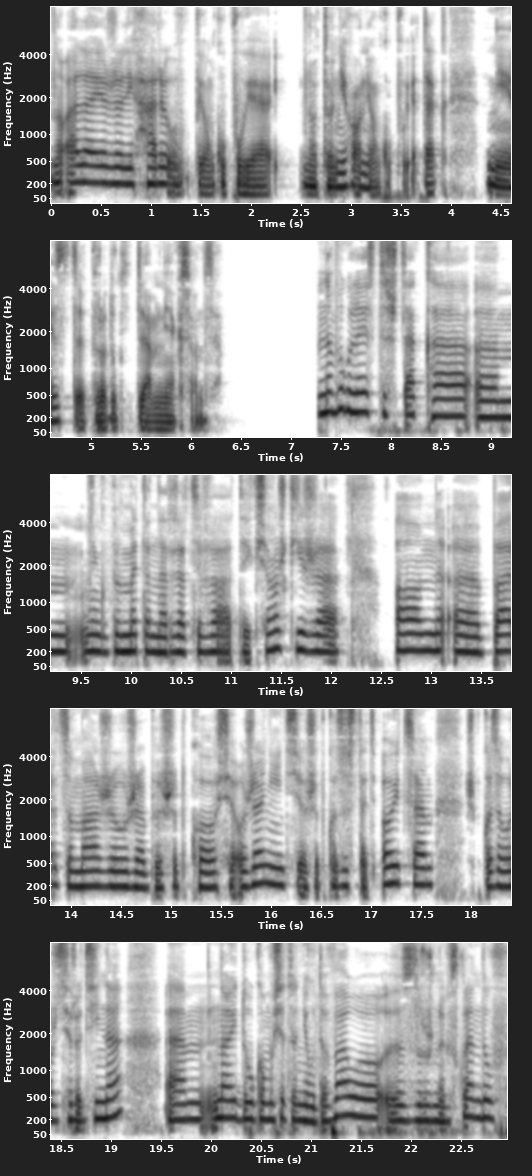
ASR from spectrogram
No ale jeżeli Harry ją kupuje, no to niech on ją kupuje, tak? Nie jest produkt dla mnie, jak sądzę. No w ogóle jest też taka um, jakby metanarratywa tej książki, że On e, bardzo marzył, żeby szybko się ożenić, szybko zostać ojcem, szybko założyć rodzinę. No i długo mu się to nie udawało z różnych względów.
